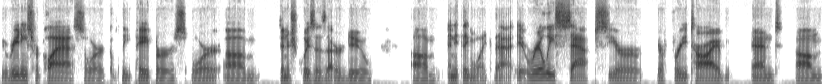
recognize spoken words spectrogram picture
do readings for class or complete papers or um, finish quizzes that are due, um, anything like that. It really saps your your free time and um,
